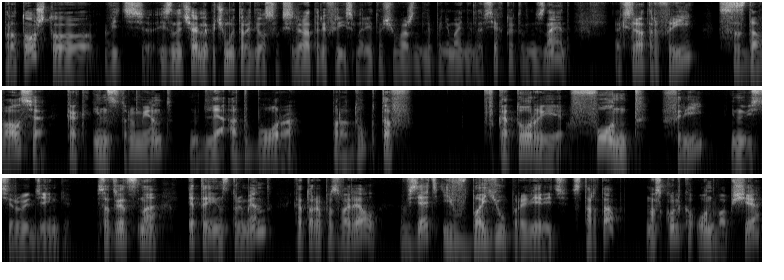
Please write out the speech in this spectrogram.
про то, что ведь изначально, почему это родилось в акселераторе Free, смотри, это очень важно для понимания для всех, кто этого не знает. Акселератор Free создавался как инструмент для отбора продуктов, в которые фонд Free инвестирует деньги. Соответственно, это инструмент, который позволял взять и в бою проверить стартап, насколько он вообще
